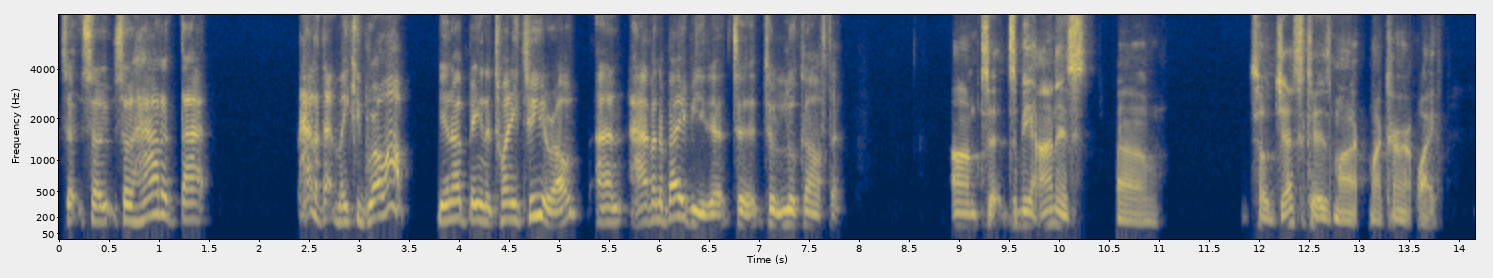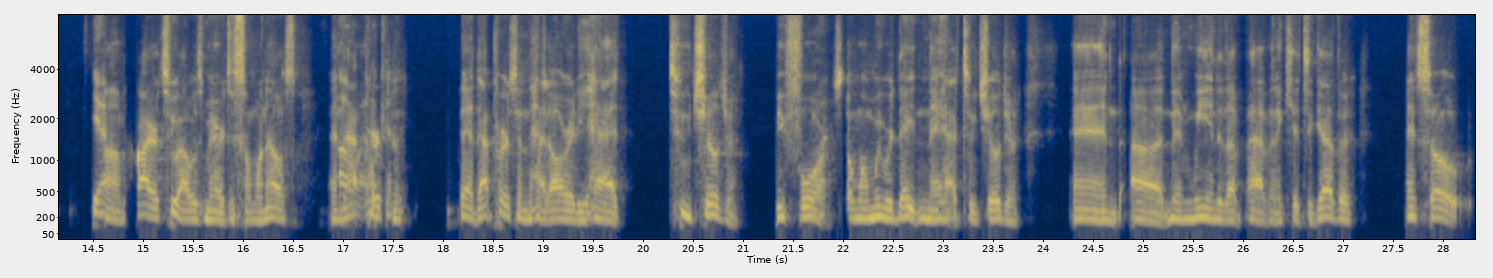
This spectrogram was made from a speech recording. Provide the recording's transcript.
So so so how did that how did that make you grow up? You know, being a 22 year old and having a baby to to, to look after. Um, to to be honest, um, so Jessica is my my current wife. Yeah. Um, prior to I was married to someone else, and oh, that person, okay. Yeah, that person had already had two children before. So when we were dating, they had two children, and uh, then we ended up having a kid together. And so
